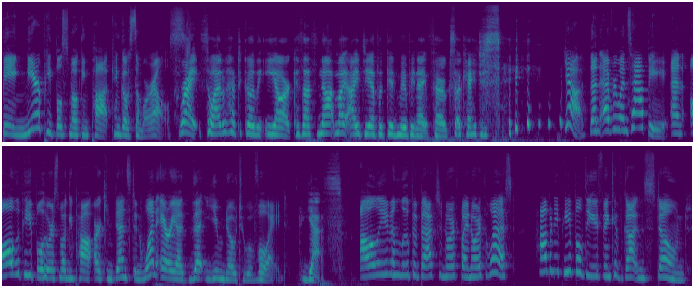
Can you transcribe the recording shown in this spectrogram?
being near people smoking pot can go somewhere else. Right, so I don't have to go to the ER because that's not my idea of a good movie night, folks. Okay, just say. Yeah, then everyone's happy, and all the people who are smoking pot are condensed in one area that you know to avoid. yes. I'll even loop it back to North by Northwest. How many people do you think have gotten stoned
